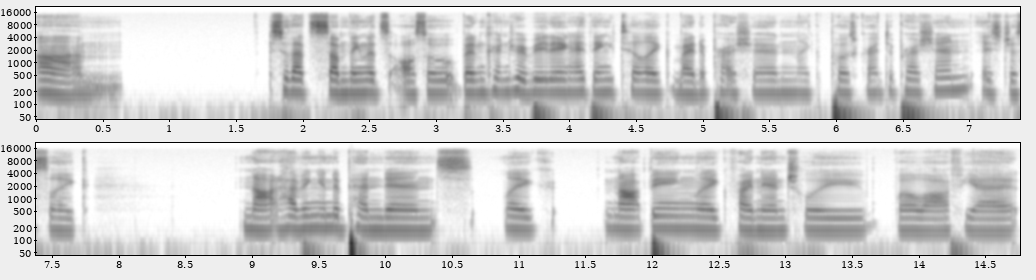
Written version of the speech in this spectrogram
Um so that's something that's also been contributing I think to like my depression, like post-grad depression is just like not having independence, like not being like financially well off yet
